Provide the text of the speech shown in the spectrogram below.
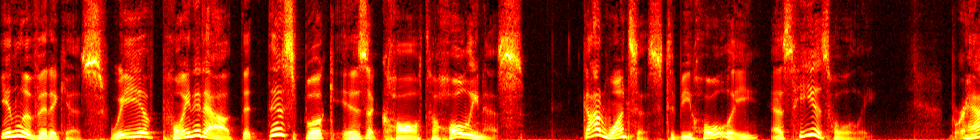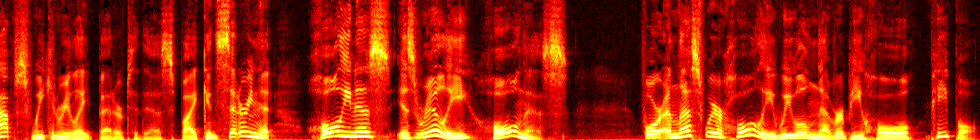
In Leviticus, we have pointed out that this book is a call to holiness. God wants us to be holy as He is holy. Perhaps we can relate better to this by considering that holiness is really wholeness. For unless we're holy, we will never be whole people.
